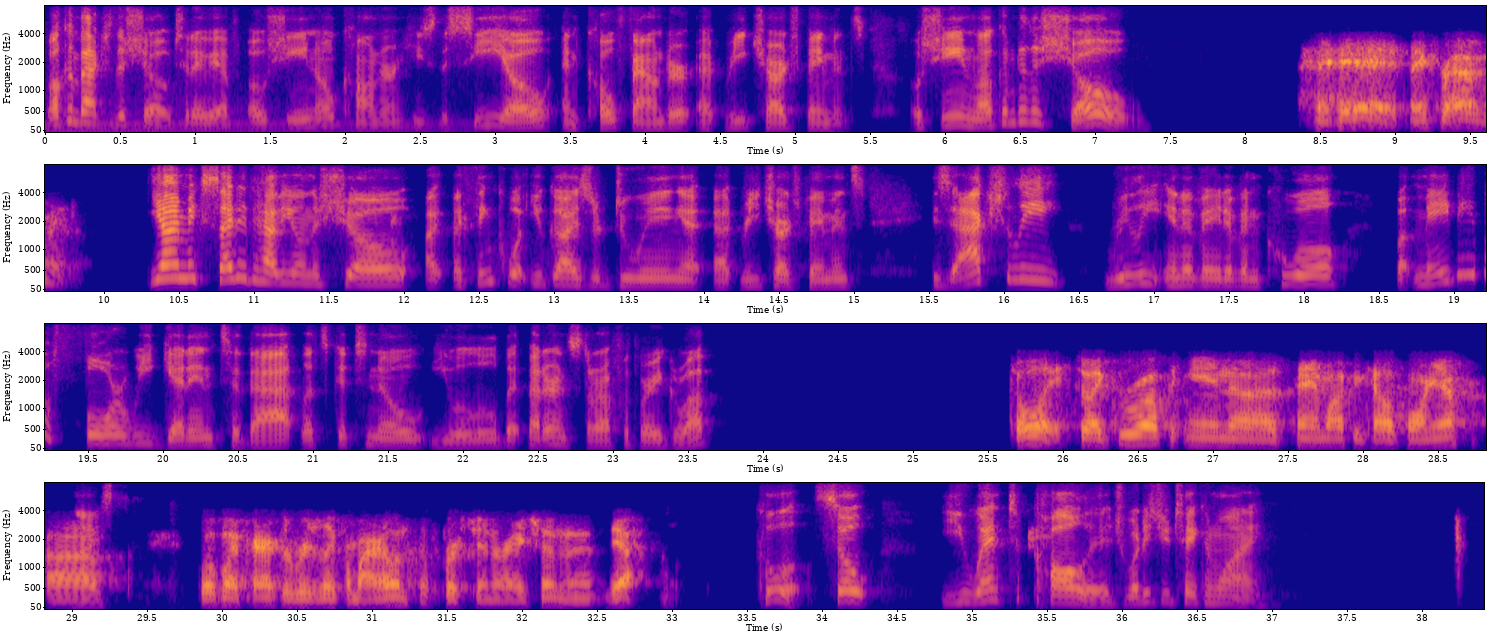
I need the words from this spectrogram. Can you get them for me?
Welcome back to the show. Today we have Oisin O'Connor. He's the CEO and co-founder at Recharge Payments. Oisin, welcome to the show. Hey, thanks for having me. Yeah, I'm excited to have you on the show. I, I think what you guys are doing at, at Recharge Payments is actually really innovative and cool. But maybe before we get into that, let's get to know you a little bit better and start off with where you grew up. Totally. So I grew up in uh, Santa Monica, California. Uh, Nice. Both my parents are originally from Ireland, so first generation. Uh, yeah. Cool. So you went to college. What did you take and why?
